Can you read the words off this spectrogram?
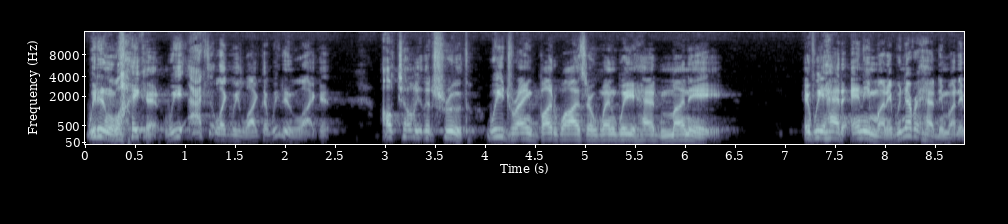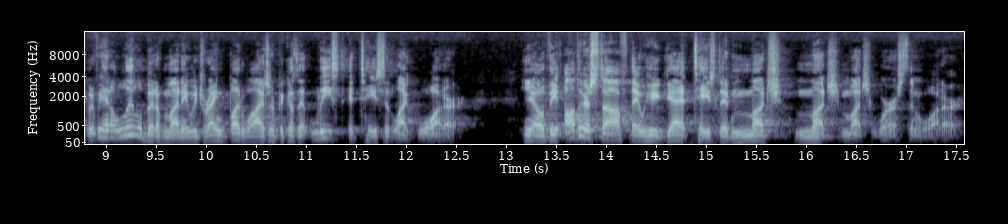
We didn't like it. We acted like we liked it. We didn't like it. I'll tell you the truth. We drank Budweiser when we had money. If we had any money, we never had any money, but if we had a little bit of money, we drank Budweiser because at least it tasted like water. You know, the other stuff that we could get tasted much, much, much worse than water.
